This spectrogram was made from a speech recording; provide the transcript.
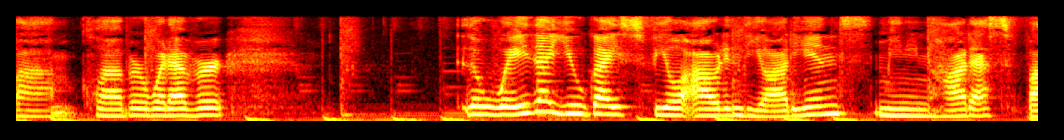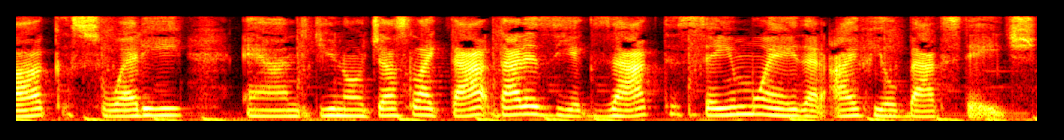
um, club or whatever the way that you guys feel out in the audience meaning hot as fuck sweaty and you know just like that that is the exact same way that i feel backstage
